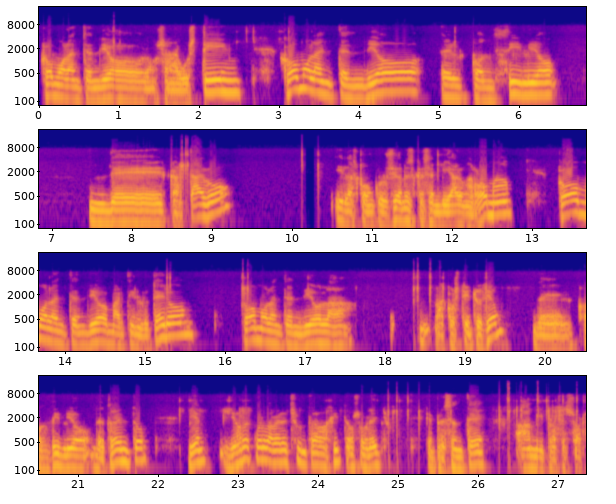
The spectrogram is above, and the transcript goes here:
cómo la entendió San Agustín, cómo la entendió el concilio de Cartago y las conclusiones que se enviaron a Roma, cómo la entendió Martín Lutero, cómo la entendió la, constitución del concilio de Trento. Bien, yo recuerdo haber hecho un trabajito sobre ello que presenté a mi profesor.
